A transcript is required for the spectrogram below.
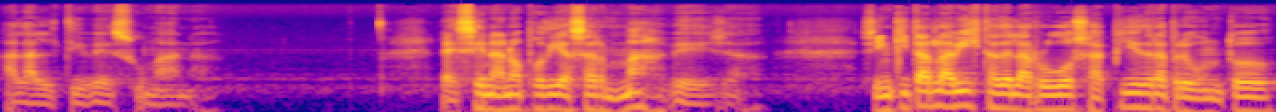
a la altivez humana. La escena no podía ser más bella. Sin quitar la vista de la rugosa piedra, preguntó,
